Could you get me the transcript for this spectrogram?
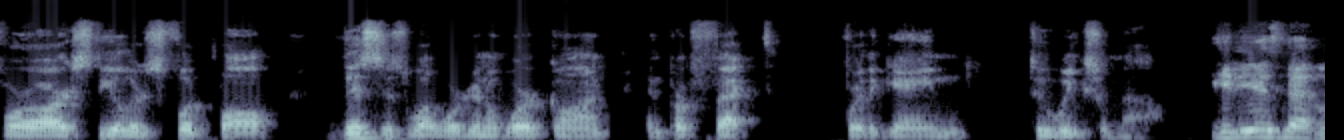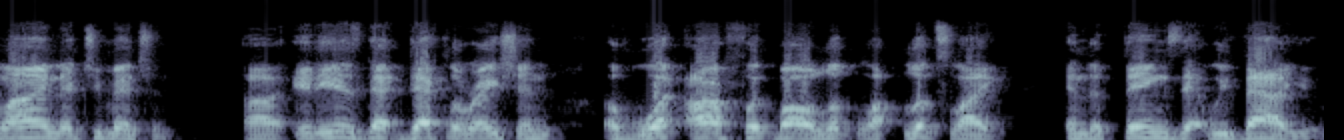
for our Steelers football. This is what we're going to work on and perfect for the game two weeks from now? It is that line that you mentioned. Uh, it is that declaration of what our football look, looks like in the things that we value,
